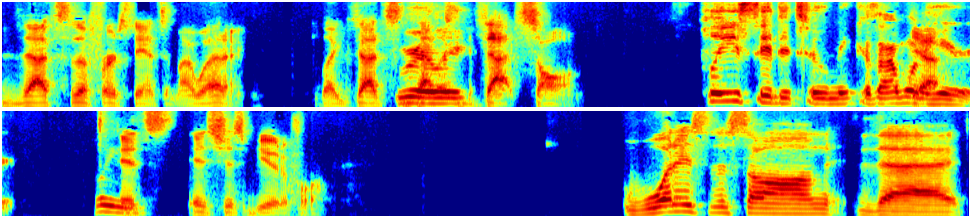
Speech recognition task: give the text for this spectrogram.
that's the first dance at my wedding. Like that's Really? that's that song. please send it to me because I want to Yeah. hear it please It's it's just beautiful. What is the song that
